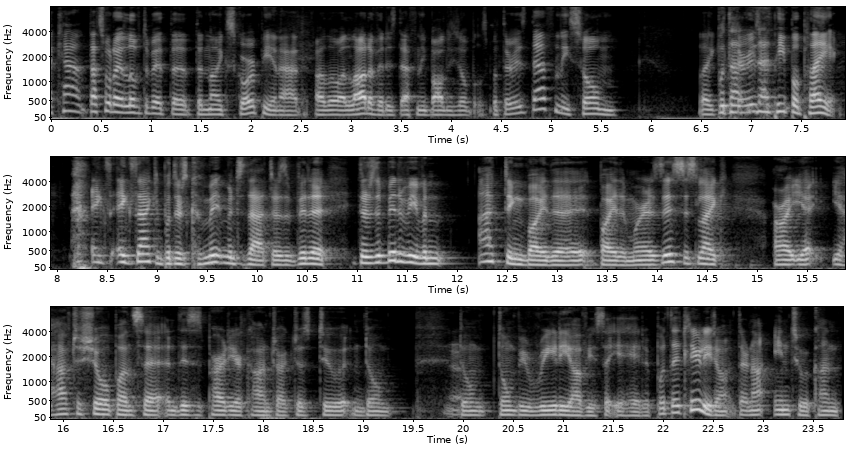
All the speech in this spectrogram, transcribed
I can't. That's what I loved about the the Nike Scorpion ad. Although a lot of it is definitely body doubles, but there is definitely some like But that- there is that- people playing. Ex- exactly, but there's commitment to that. There's a bit of there's a bit of even acting by the by them. Whereas this is like, all right, yeah, you have to show up on set, and this is part of your contract. Just do it, and don't don't don't be really obvious that you hate it. But they clearly don't. They're not into it. Con-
